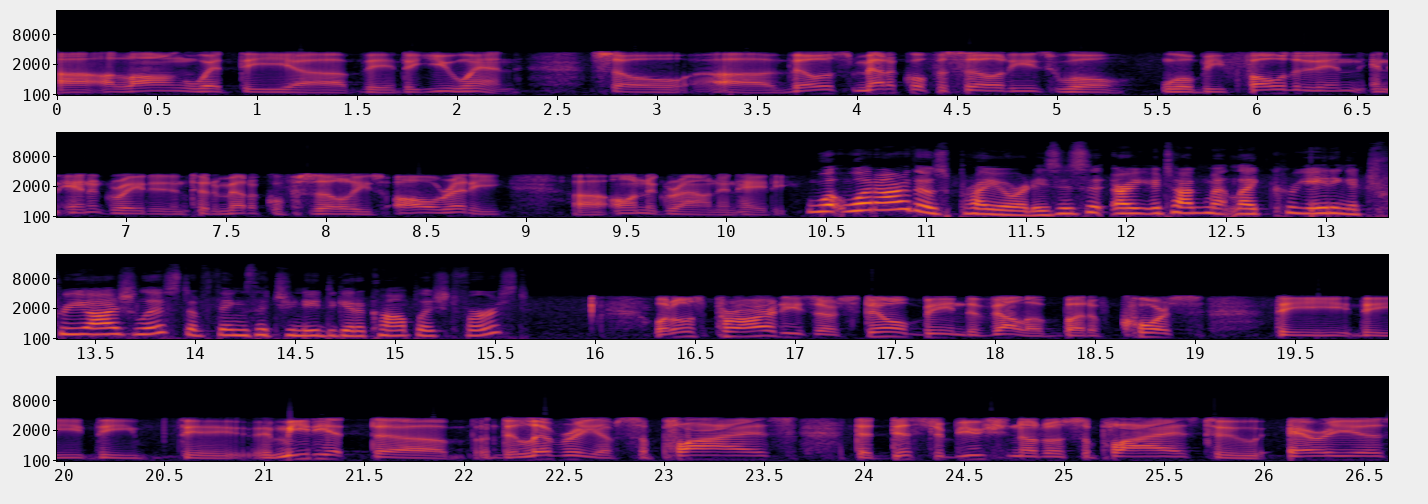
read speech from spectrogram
uh, along with the, uh, the, the UN. So those medical facilities will will be folded in and integrated into the medical facilities already on the ground in Haiti. What what are those priorities? Is it are you talking about like creating a triage list of things that you need to get accomplished first? Well, those priorities are still being developed, but of course, the the the, the immediate uh, delivery of supplies, the distribution of those supplies to areas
